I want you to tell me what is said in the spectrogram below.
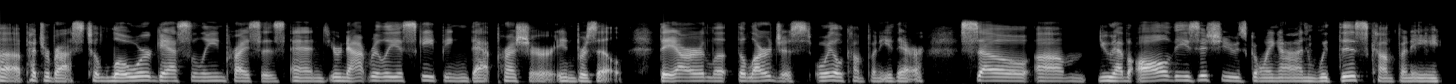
uh, Petrobras to lower gasoline prices, and you're not really escaping that pressure in Brazil. They are l- the largest oil company there. So um, you have all these issues going on with this company.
